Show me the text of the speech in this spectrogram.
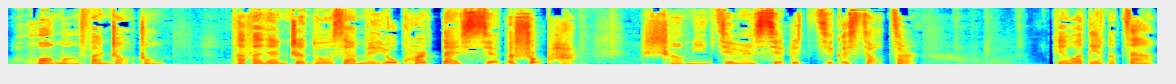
慌忙翻找中。她发现枕头下面有块带血的手帕，上面竟然写着几个小字儿：“给我点个赞。”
